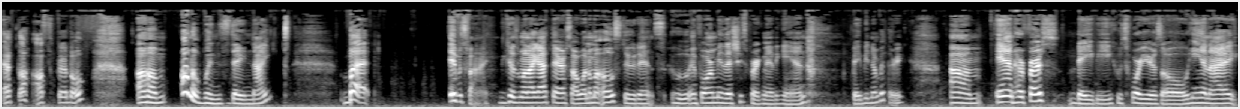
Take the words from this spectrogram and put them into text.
at the hospital um, on a wednesday night but it was fine because when i got there i saw one of my old students who informed me that she's pregnant again baby number three Um, and her first baby, who's four years old, he and I,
